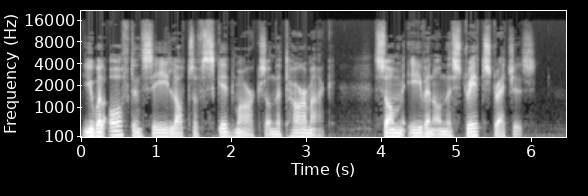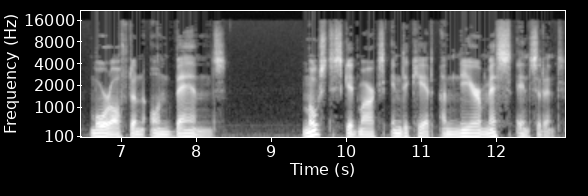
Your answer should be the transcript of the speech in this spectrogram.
You will often see lots of skid marks on the tarmac some even on the straight stretches, more often on bends. Most skid marks indicate a near miss incident.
